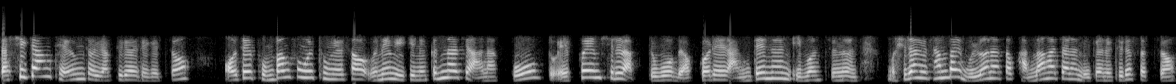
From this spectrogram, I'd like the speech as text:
자, 시장 대응 전략 드려야 되겠죠. 어제 본방송을 통해서 은행 위기는 끝나지 않았고 또 FMC를 앞두고 몇 거래일 안 되는 이번 주는 뭐 시장에서 한 발 물러나서 관망하자는 의견을 드렸었죠.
